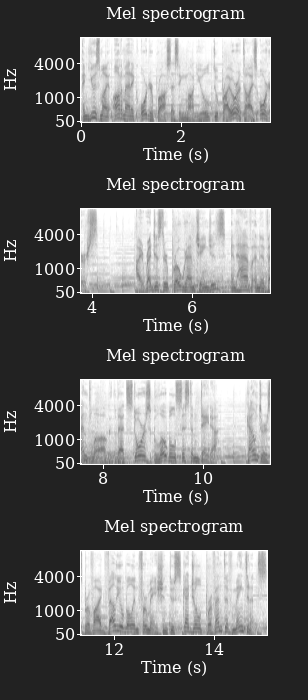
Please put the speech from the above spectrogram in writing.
and use my automatic order processing module to prioritize orders. I register program changes and have an event log that stores global system data. Counters provide valuable information to schedule preventive maintenance.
